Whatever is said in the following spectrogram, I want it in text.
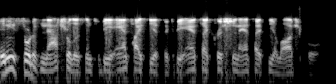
any sort of naturalism to be anti-theistic, to be anti-Christian, anti-theological.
